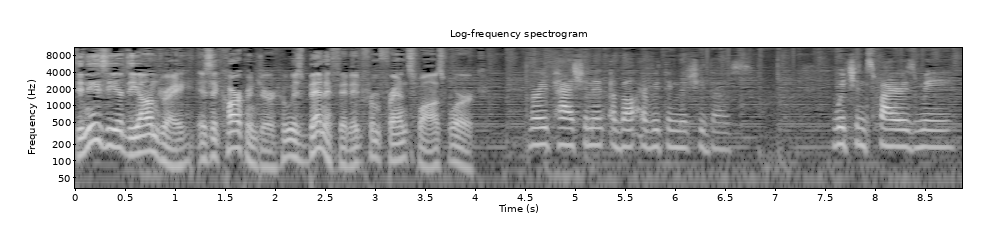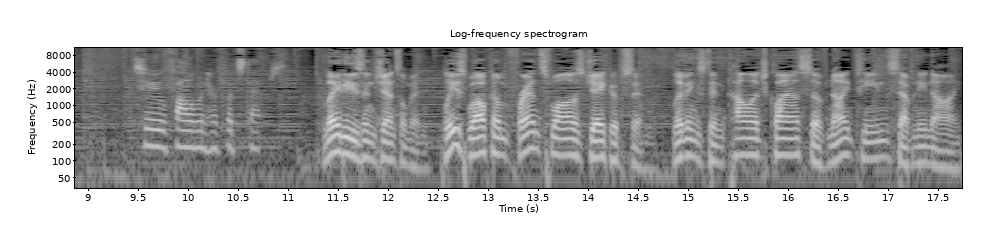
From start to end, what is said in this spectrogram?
Denisia DeAndre is a carpenter who has benefited from Francois' work. Very passionate about everything that she does, which inspires me to follow in her footsteps. Ladies and gentlemen, please welcome Francoise Jacobsohn, Livingston College class of 1979.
